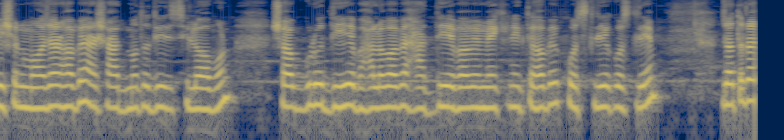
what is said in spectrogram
ভীষণ মজার হবে আর স্বাদ মতো দিয়ে দিচ্ছি লবণ। সবগুলো দিয়ে ভালোভাবে হাত দিয়ে এভাবে মেখে নিতে হবে, কচলিয়ে কচলিয়ে। যতটা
